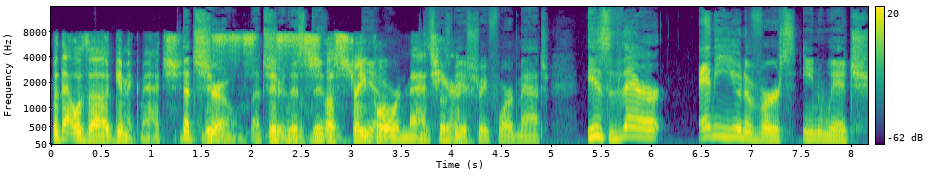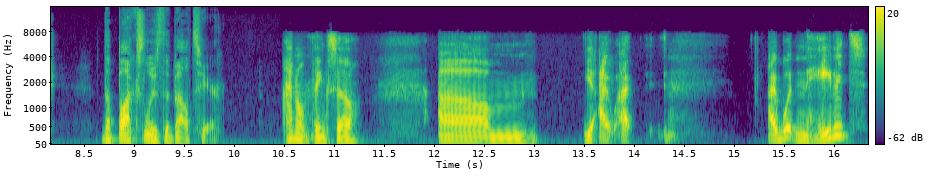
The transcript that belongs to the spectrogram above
but that was a gimmick match. That's This true. is- That's this true. is a straightforward yeah, match This to be here. a straightforward match. Is there any universe in which the Bucks lose the belts here? I don't think so. Um, yeah, I, I I wouldn't hate it.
